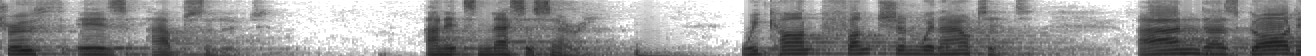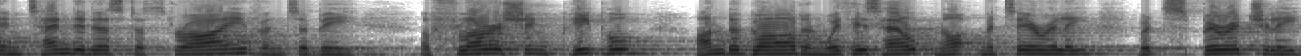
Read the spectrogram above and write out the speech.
Truth is absolute and it's necessary. We can't function without it. And as God intended us to thrive and to be a flourishing people under God and with His help, not materially, but spiritually,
